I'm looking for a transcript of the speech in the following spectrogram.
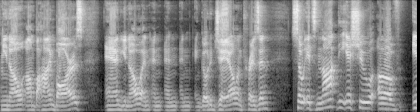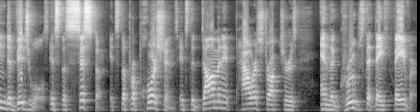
you know, um, behind bars and you know and, and and and and go to jail and prison. So it's not the issue of individuals, it's the system, it's the proportions, it's the dominant power structures and the groups that they favor.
